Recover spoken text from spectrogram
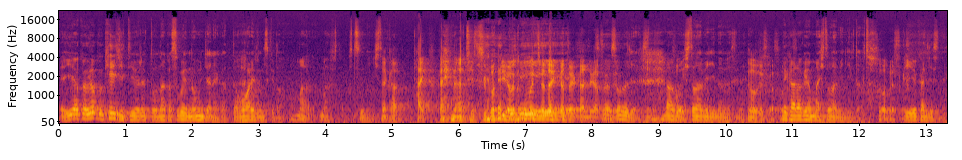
えーよくよく刑事って言われるとなんかすごい飲むんじゃないかって思われるんですけど、まあまあ普通に人並みなんか体育会なんてすごい量飲むんじゃないかという感じがする そそんなじゃないですね。まあ人並みに飲みますね。そうですかでカラオケはまあ人並みに歌うと。そうですか。いう感じですね。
